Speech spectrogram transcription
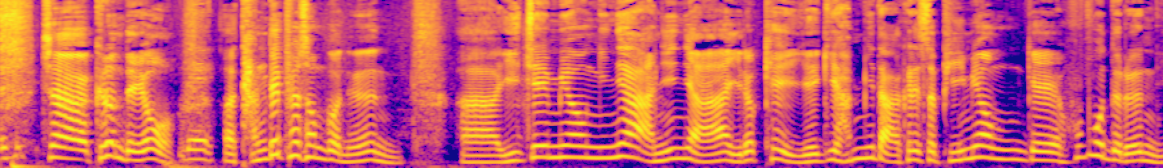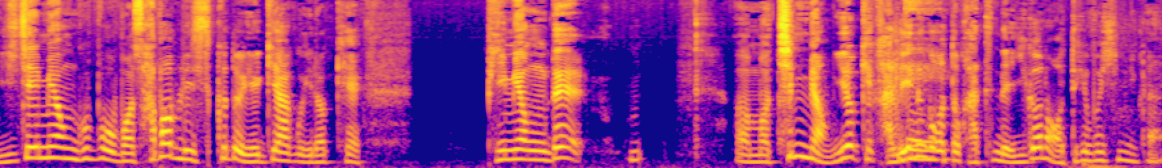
자 그런데요, 네. 어, 당 대표 선거는 아, 이재명이냐 아니냐 이렇게 얘기합니다. 그래서 비명계 후보들은 이재명 후보 뭐 사법 리스크도 얘기하고 이렇게 비명 대 어, 뭐 친명 이렇게 갈리는 네. 것도 같은데 이거는 어떻게 보십니까?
